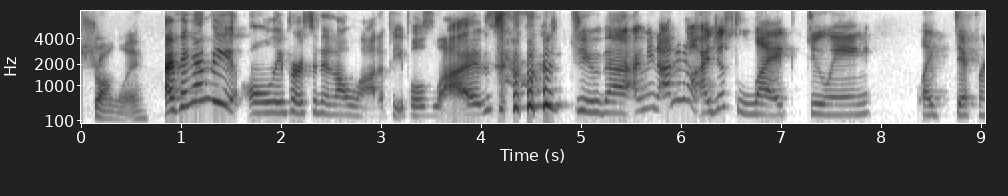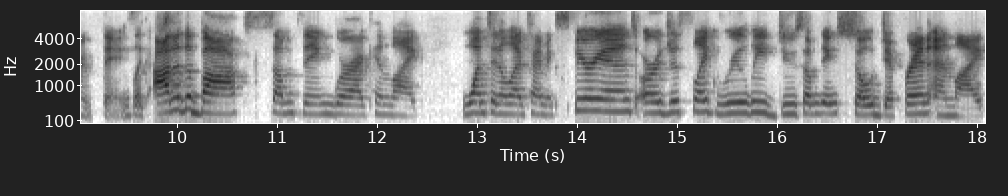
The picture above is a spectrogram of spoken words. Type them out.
strongly. I think I'm the only person in a lot of people's lives who would do that. I mean, I don't know. I just like doing like different things, like out of the box, something where I can like once in a lifetime experience or just like really do something so different and like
